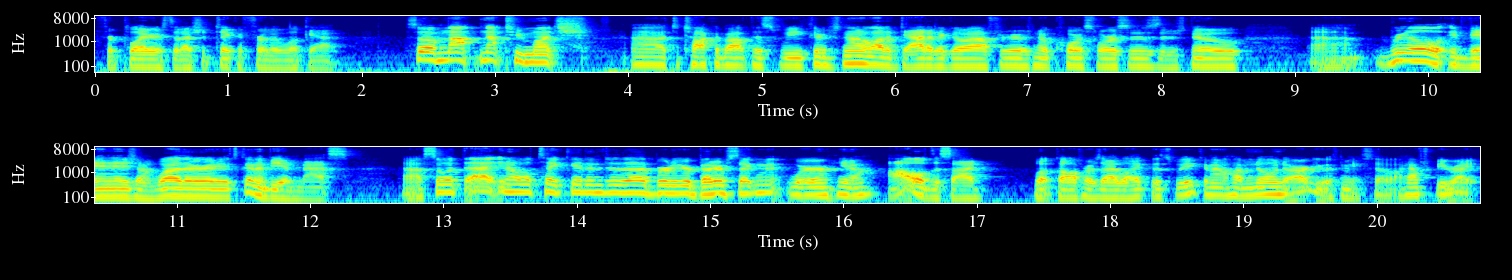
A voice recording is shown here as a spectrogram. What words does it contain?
for players that I should take a further look at. So not not too much uh, to talk about this week. There's not a lot of data to go after. There's no course horses. There's no um, real advantage on weather. It's going to be a mess. Uh, so with that, you know, we'll take it into the birdie or better segment where you know I'll decide what golfers I like this week, and I'll have no one to argue with me. So I have to be right.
